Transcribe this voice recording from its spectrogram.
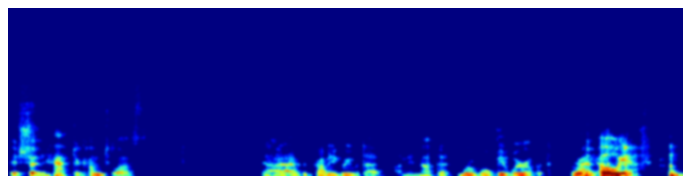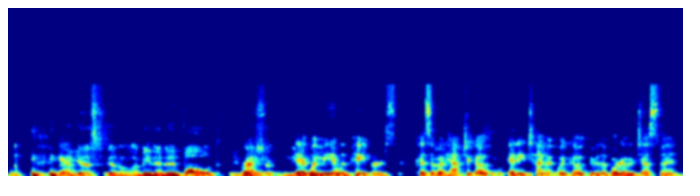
It shouldn't have to come to us. Yeah, I, I would probably agree with that. I mean, not that we won't be aware of it. Right, oh, yeah, I yeah. guess, you know, I mean, and involved. we- we Right. certainly need That to it would be in the involved. papers, because it would have to go, anytime it would go through the Board of Adjustment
